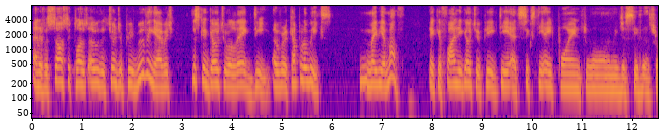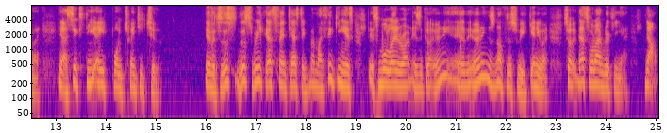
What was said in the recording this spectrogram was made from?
And if it starts to close over the 200 period moving average, this can go to a leg D over a couple of weeks, maybe a month. It can finally go to a peak D at 68 point, well, let me just see if that's right. Yeah, 68.22 if it's this this week, that's fantastic. But my thinking is it's more later on. Is it going earning? Uh, the earnings not this week anyway. So that's what I'm looking at now.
